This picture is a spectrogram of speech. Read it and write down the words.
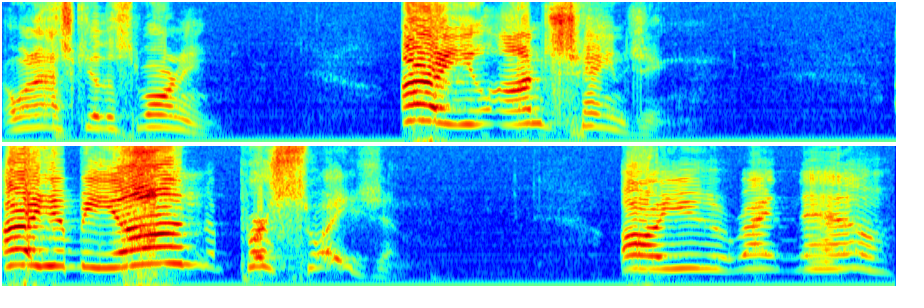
I want to ask you this morning are you unchanging? Are you beyond persuasion? Are you right now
